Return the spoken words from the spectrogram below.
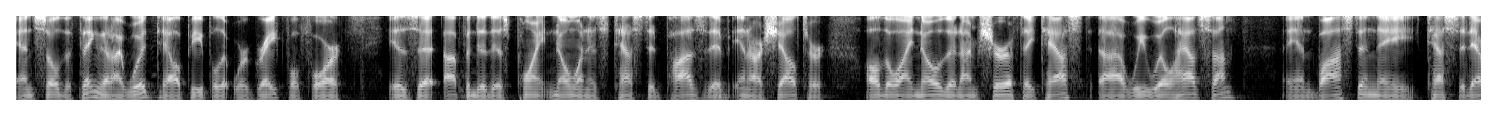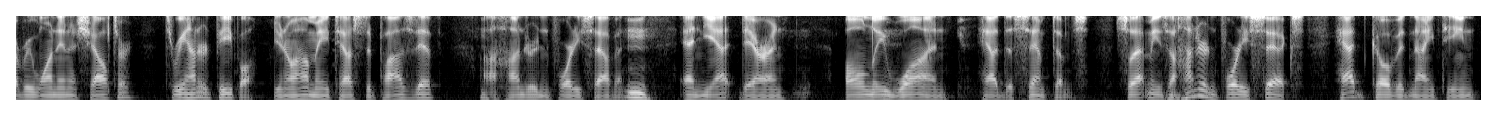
And so the thing that I would tell people that we're grateful for is that up until this point, no one has tested positive in our shelter. Although I know that I'm sure if they test, uh, we will have some. In Boston, they tested everyone in a shelter 300 people. You know how many tested positive? 147. Mm. And yet, Darren, only one had the symptoms. So that means 146 had COVID 19,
